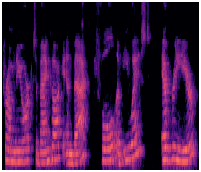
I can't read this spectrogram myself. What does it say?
from New York to Bangkok and back, full of e-waste every year.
